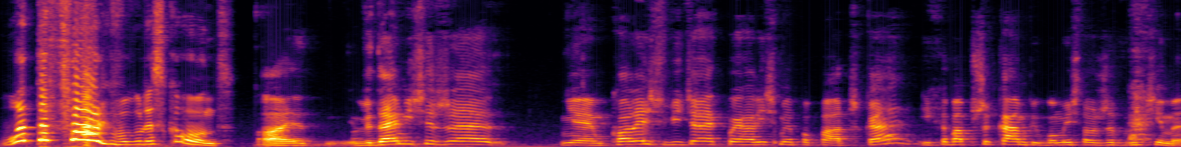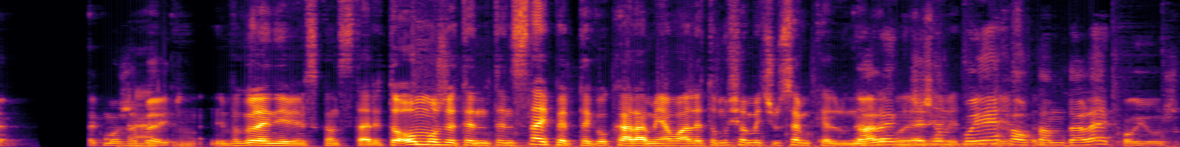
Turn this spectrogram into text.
What the fuck? W ogóle skąd? A, wydaje mi się, że Nie wiem, koleś widział jak pojechaliśmy po paczkę i chyba przykampił, bo myślał, że wrócimy. Tak może A, być. W ogóle nie wiem skąd stary. To on może ten, ten snajper tego kara miał, ale to musiał mieć ósemkę lunetę, No ale bo ja gdzieś nie on pojechał tam daleko już.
